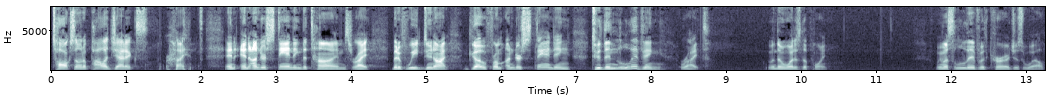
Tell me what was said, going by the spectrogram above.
talks on apologetics, right? And, and understanding the times, right? But if we do not go from understanding to then living right, well, then what is the point? We must live with courage as well.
